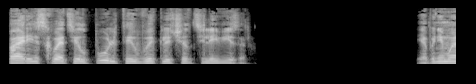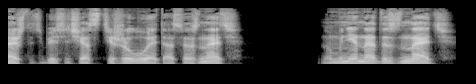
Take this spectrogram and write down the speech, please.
Парень схватил пульт и выключил телевизор. «Я понимаю, что тебе сейчас тяжело это осознать, Но мне надо знать,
